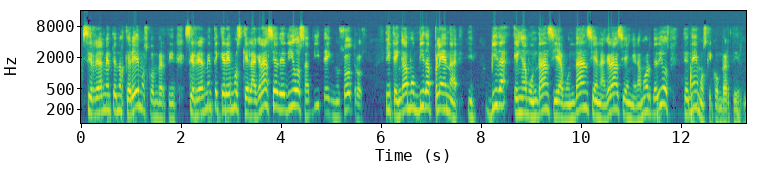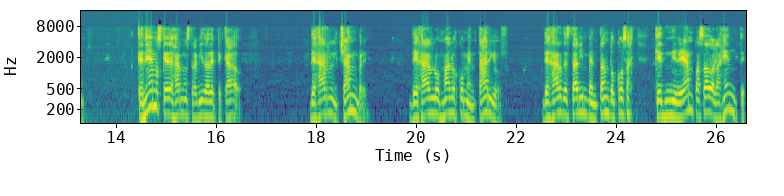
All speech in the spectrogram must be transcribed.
si realmente nos queremos convertir, si realmente queremos que la gracia de Dios habite en nosotros y tengamos vida plena y vida en abundancia y abundancia en la gracia, en el amor de Dios, tenemos que convertirnos. Tenemos que dejar nuestra vida de pecado, dejar el chambre, dejar los malos comentarios, dejar de estar inventando cosas que ni le han pasado a la gente.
